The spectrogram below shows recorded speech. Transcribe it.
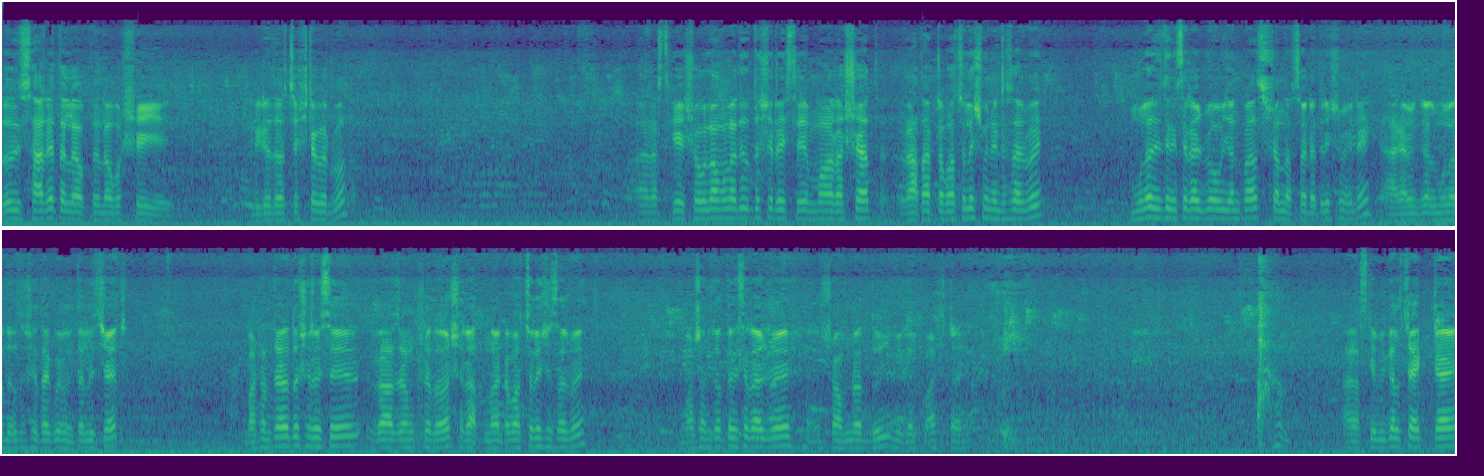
যদি সারে তাহলে আপনারা অবশ্যই ভিডিও দেওয়ার চেষ্টা করব। আর আজকে শৌলা মোলাদির উদ্দেশ্যে রয়েছে মহারাশাদ রাত আটটা পাঁচচল্লিশ মিনিটে সার্ভে মুলাদি থেকে ছেড়ে আসবে অভিযান পাস সন্ধ্যা ছয়টা তিরিশ মিনিটে। আগামীকাল মুলাদির উদ্দেশ্যে থাকবে মিতালি চ্যাট। বাসান্তার উদ্দেশ্যে রয়েছে রাজ অংশ দশ রাত নয়টা পাঁচচল্লিশে সার্ভে বসন্ত থেকে ছেড়ে আসবে সম্রাট দুই, বিকাল পাঁচটায়। আর আজকে বিকাল চারটায়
